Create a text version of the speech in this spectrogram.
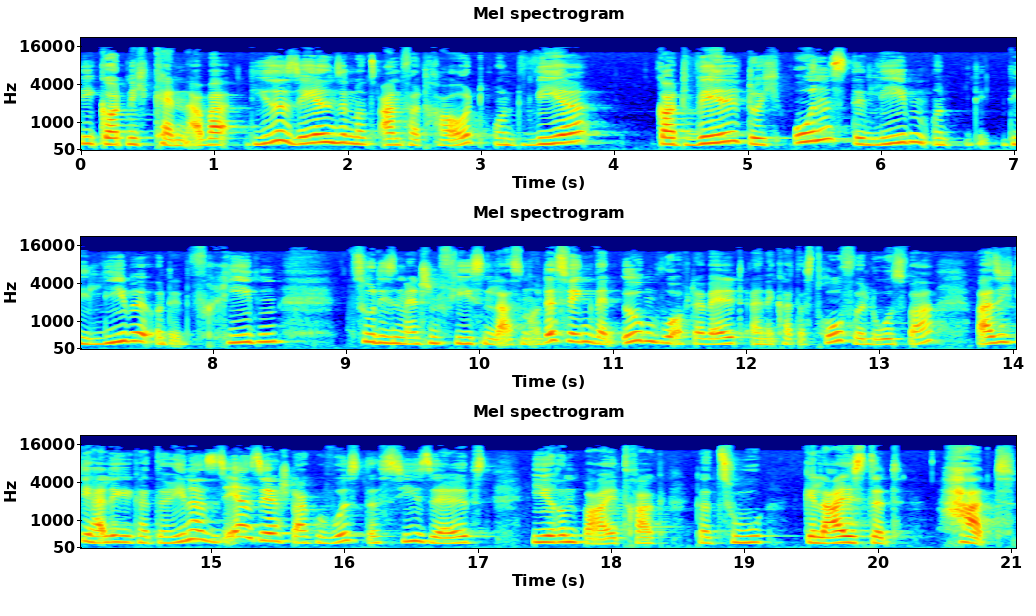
die Gott nicht kennen. Aber diese Seelen sind uns anvertraut und wir, Gott will durch uns den Lieben und die Liebe und den Frieden zu diesen Menschen fließen lassen. Und deswegen, wenn irgendwo auf der Welt eine Katastrophe los war, war sich die heilige Katharina sehr, sehr stark bewusst, dass sie selbst ihren Beitrag dazu geleistet hat.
